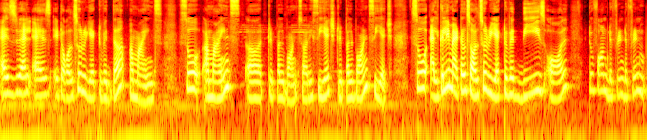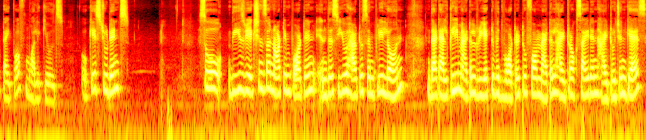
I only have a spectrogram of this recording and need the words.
as well as it also react with the amines. So amines uh, triple bond sorry CH triple bond CH. So alkali metals also react with these all to form different different type of molecules. Okay students. So these reactions are not important. In this you have to simply learn that alkali metal react with water to form metal hydroxide and hydrogen gas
